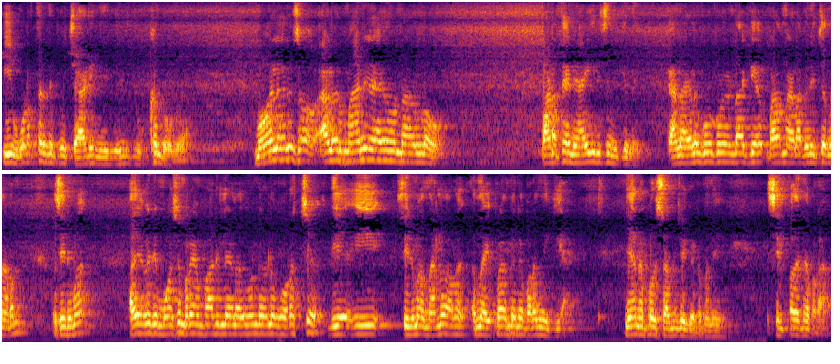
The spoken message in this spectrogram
ഈ ഉളത്തരത്തിൽ പോയി ചാടി എനിക്ക് ദുഃഖം തോന്നുക മോഹൻലാൽ അയാൾ ഒരു മാന്യനായതുകൊണ്ടാണല്ലോ പടത്തെ ന്യായീകരിച്ച് നിൽക്കുന്നത് കാരണം അയാൾ കൂടുതൽ ഉണ്ടാക്കിയ പടം അയാൾ അഭിനയിച്ച നടൻ സിനിമ. അതേപറ്റി മോശം പറയാൻ പാടില്ല അതുകൊണ്ട് അയാൾ കുറച്ച് ഈ- സിനിമ നല്ലതാണ് എന്ന അഭിപ്രായം തന്നെ പറഞ്ഞു നിൽക്കുക ഞാനപ്പോൾ സംശയിക്കട്ടെ മണി ശില്പ തന്നെ പറയാം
